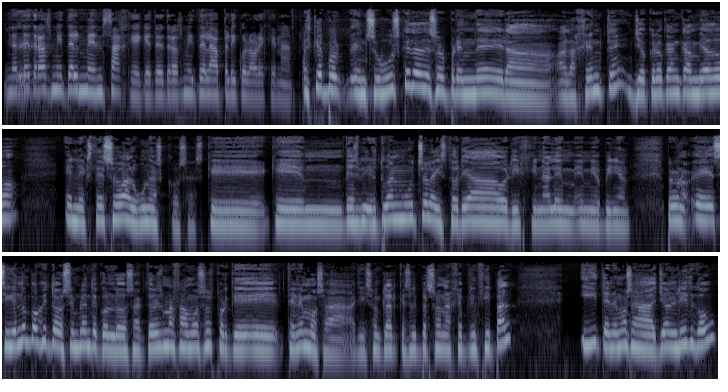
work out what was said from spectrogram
No te transmite el mensaje que te transmite la película original. Es que por- en su búsqueda de sorprender a, a la gente, yo creo que han cambiado en exceso algunas cosas que, que mm, desvirtúan mucho la historia original, en, en mi opinión. Pero bueno, eh, siguiendo un poquito simplemente con los actores más famosos, porque eh, tenemos a Jason Clark, que es el personaje principal, y tenemos a John Lithgow,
